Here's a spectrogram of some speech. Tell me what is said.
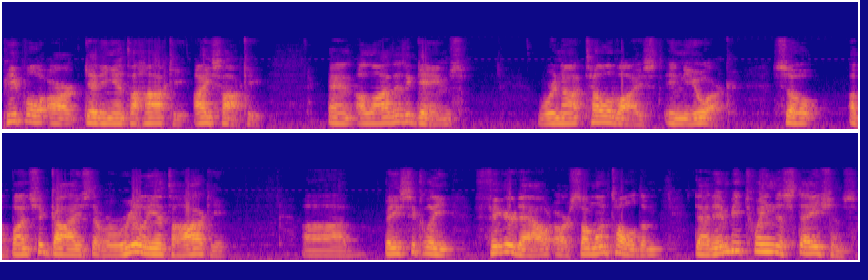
people are getting into hockey, ice hockey, and a lot of the games were not televised in New York. So a bunch of guys that were really into hockey uh, basically figured out, or someone told them, that in between the stations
